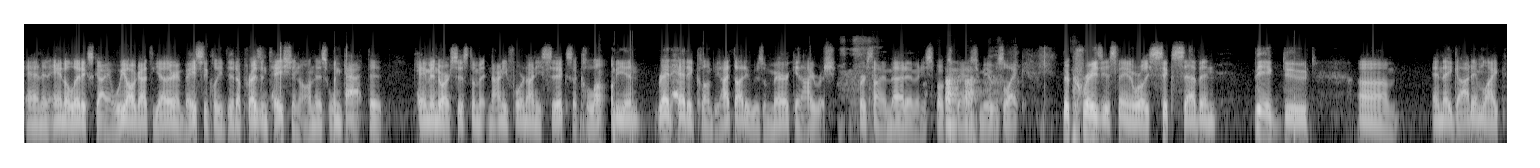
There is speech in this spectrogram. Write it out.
and an analytics guy, and we all got together and basically did a presentation on this one cat that came into our system at 94, 96, a Colombian, red-headed Colombian. I thought he was American Irish first time I met him, and he spoke Spanish to me. It was like the craziest thing in the world. He's six seven, big dude. Um, and they got him like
